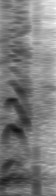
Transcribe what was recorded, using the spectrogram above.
Ha!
